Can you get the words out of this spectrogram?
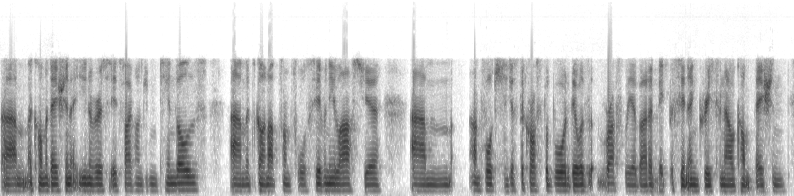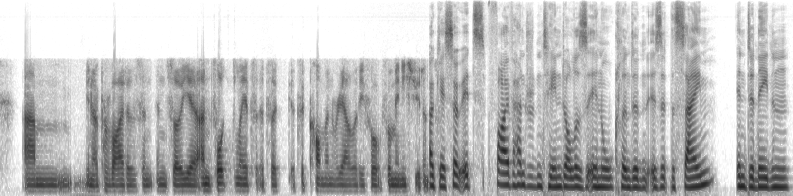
um, accommodation at university is $510. Um, it's gone up from 470 last year. Um, unfortunately, just across the board, there was roughly about an 8% increase in our accommodation, um, you know, providers. And, and so, yeah, unfortunately, it's, it's, a, it's a common reality for, for many students. Okay, so it's $510 in Auckland, and is it the same in Dunedin,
